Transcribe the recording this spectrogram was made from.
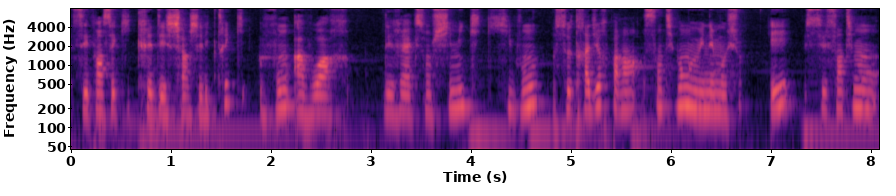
Ces pensées qui créent des charges électriques vont avoir des réactions chimiques qui vont se traduire par un sentiment ou une émotion. Et ces sentiments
